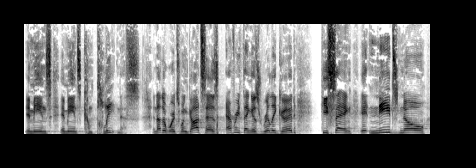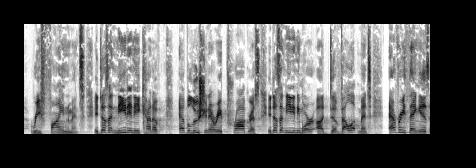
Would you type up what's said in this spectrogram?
It means, it means completeness. In other words, when God says everything is really good, He's saying it needs no refinement. It doesn't need any kind of evolutionary progress. It doesn't need any more uh, development. Everything is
